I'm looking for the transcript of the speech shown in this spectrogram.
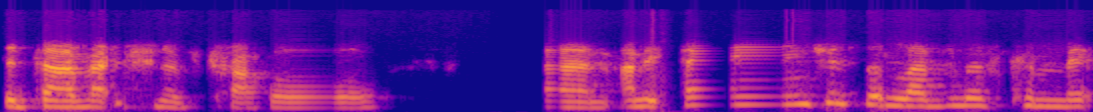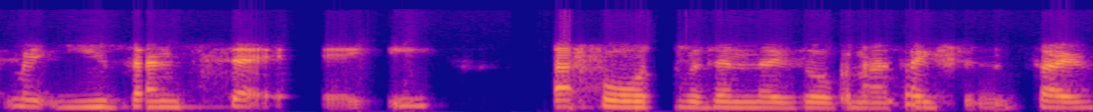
the direction of travel, um, and it changes the level of commitment you then see afford within those organisations. So,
